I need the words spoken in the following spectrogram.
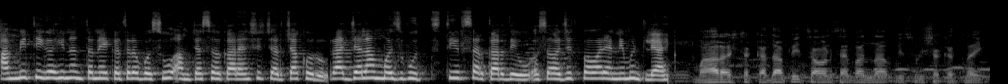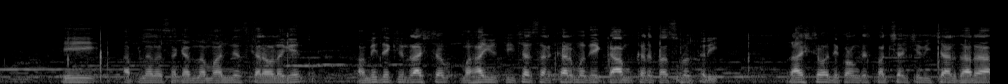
आम्ही तिघही नंतर एकत्र बसू आमच्या सहकाऱ्यांशी चर्चा करू. राज्याला मजबूत स्थिर सरकार देऊ असं अजित पवार यांनी म्हटले आहे. महाराष्ट्र कदापि चव्हाण साहेबांना विसरू शकत नाही. ही आपल्याला सगळ्यांना मान्यच करावं लागेल. आम्ही देखील राष्ट्र महायुतीच्या सरकारमध्ये काम करत असलो तरी राष्ट्रवादी काँग्रेस पक्षाची विचारधारा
